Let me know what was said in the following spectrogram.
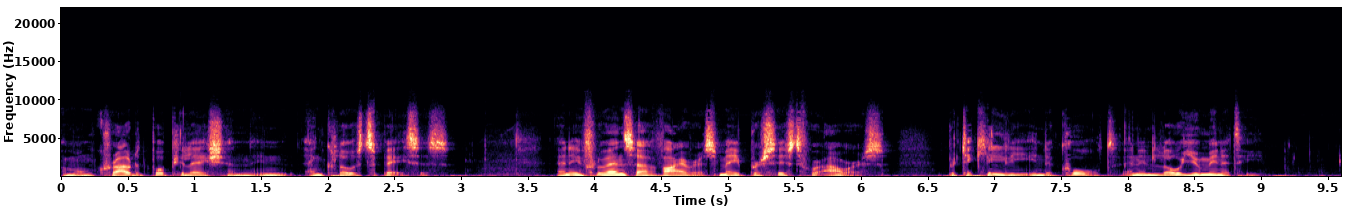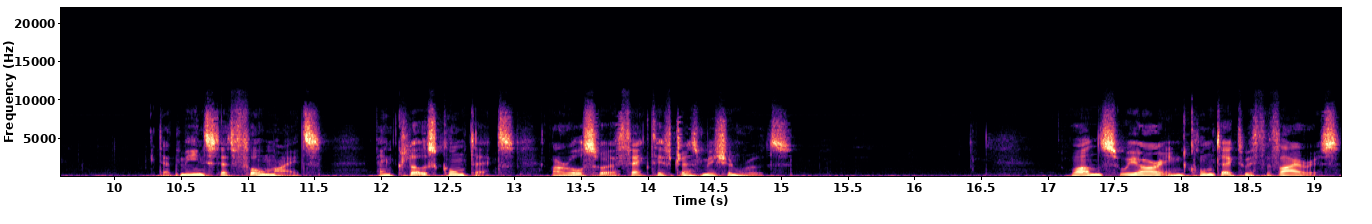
among crowded population in enclosed spaces. An influenza virus may persist for hours, particularly in the cold and in low humidity. That means that fomites and close contacts are also effective transmission routes. Once we are in contact with the virus,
